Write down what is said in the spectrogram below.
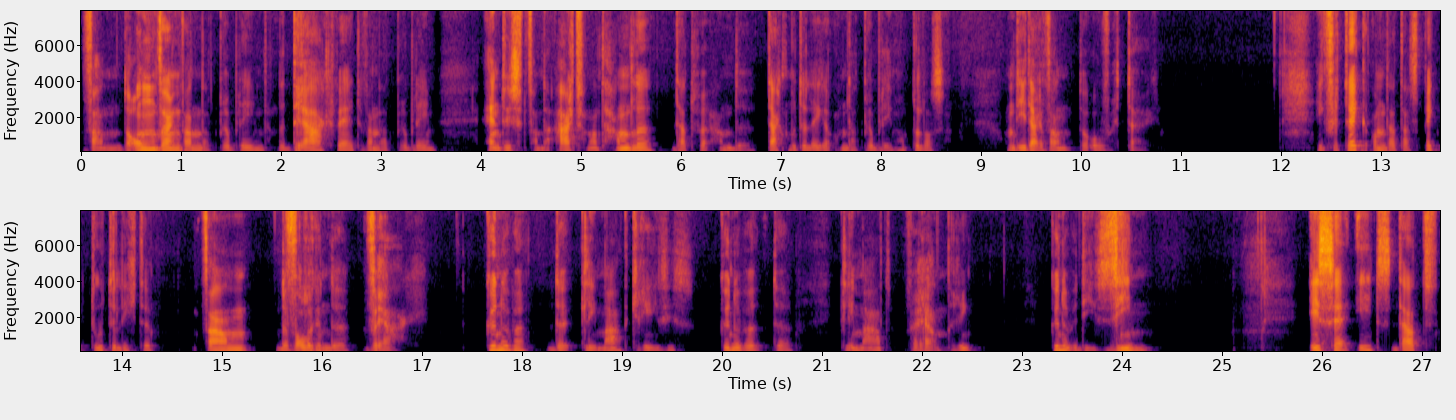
van de omvang van dat probleem, van de draagwijte van dat probleem En dus van de aard van het handelen dat we aan de dag moeten leggen om dat probleem op te lossen. Om die daarvan te overtuigen. Ik vertrek om dat aspect toe te lichten van de volgende vraag. Kunnen we de klimaatcrisis, kunnen we de klimaatverandering, kunnen we die zien? Is zij iets dat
